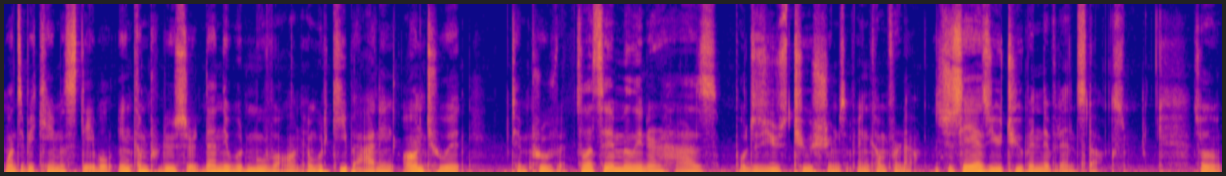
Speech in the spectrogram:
Once it became a stable income producer, then they would move on and would keep adding onto it to improve it. So let's say a millionaire has, we'll just use two streams of income for now. Let's just say he has YouTube and dividend stocks. So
